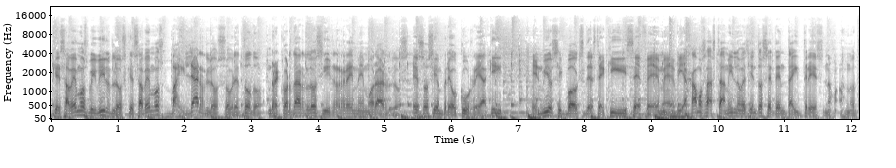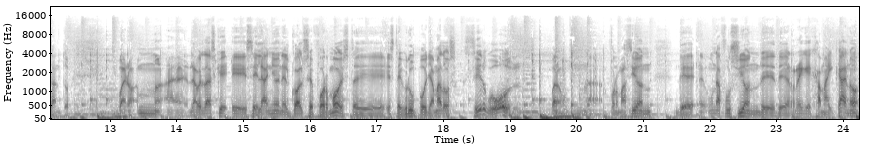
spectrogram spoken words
que sabemos vivirlos, que sabemos bailarlos sobre todo, recordarlos y rememorarlos. Eso siempre ocurre aquí en Music Box desde Kiss FM. Viajamos hasta 1973, no, no tanto. Bueno, mm, eh, la verdad es que es el año en el cual se formó este, este grupo llamados Sir Wall. Bueno, una formación de eh, una fusión de, de reggae jamaicano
